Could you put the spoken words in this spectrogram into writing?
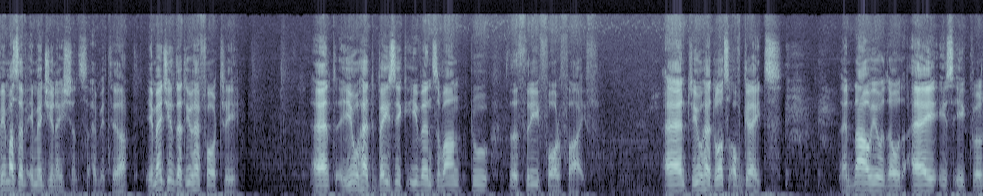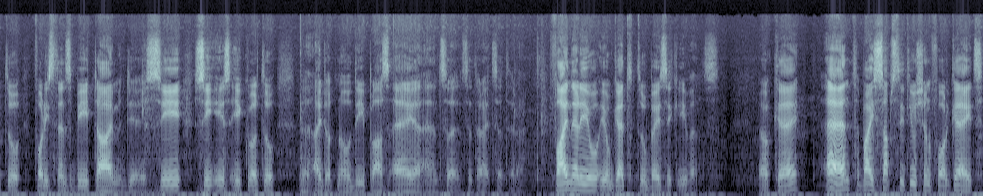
we must have imaginations a bit, yeah? Imagine that you have fault tree, and you had basic events one, two, the three, four, five. And you had lots of gates. And now you know A is equal to, for instance, B time D, C. C is equal to, uh, I don't know, D plus A, and so, etc., etc. Finally, you, you get to basic events. Okay? And by substitution for gates,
